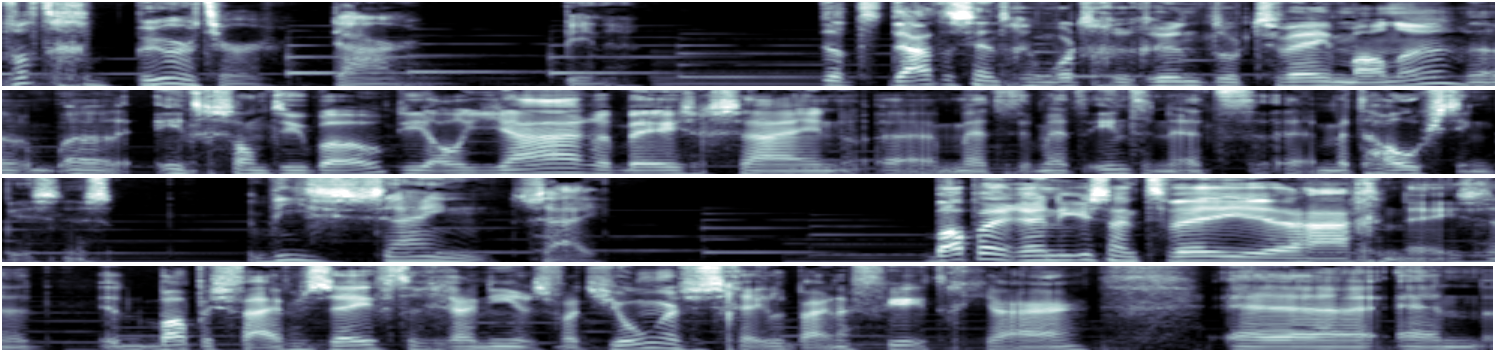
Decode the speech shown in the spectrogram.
Wat gebeurt er daar binnen? Dat datacentrum wordt gerund door twee mannen, uh, interessant duo, die al jaren bezig zijn uh, met, met internet, uh, met hosting business. Wie zijn zij? Bab en Renier zijn twee Hagenezen. Bab is 75, Renier is wat jonger, ze schelen bijna 40 jaar. en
